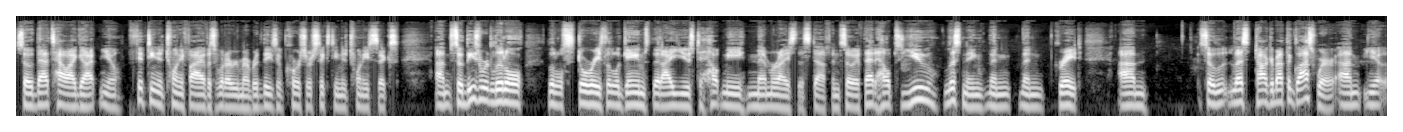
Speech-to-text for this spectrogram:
So that's how I got, you know, 15 to 25 is what I remember. These of course are 16 to 26. Um, so these were little little stories, little games that I use to help me memorize this stuff. And so if that helps you listening, then then great. Um, so let's talk about the glassware. Um, you know,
